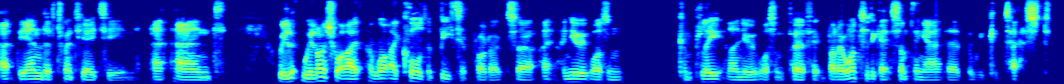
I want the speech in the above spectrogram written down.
at the end of 2018, and we, we launched what I what I called a beta product. So I, I, knew it wasn't complete and I knew it wasn't perfect, but I wanted to get something out there that we could test.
